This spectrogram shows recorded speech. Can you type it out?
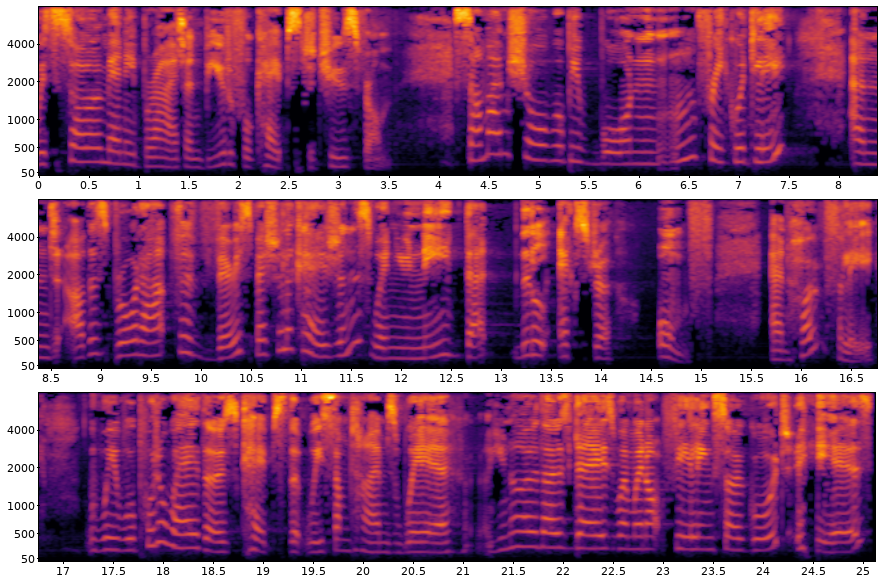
with so many bright and beautiful capes to choose from. Some I'm sure will be worn frequently and others brought out for very special occasions when you need that little extra oomph. And hopefully we will put away those capes that we sometimes wear. You know, those days when we're not feeling so good. yes.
